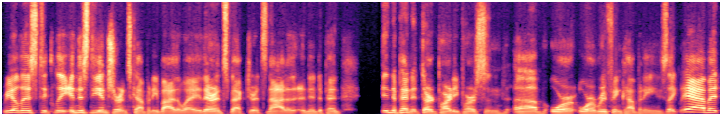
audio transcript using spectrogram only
realistically, and this is the insurance company, by the way, their inspector. It's not a, an independent independent third party person um, or or a roofing company. He's like, yeah, but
